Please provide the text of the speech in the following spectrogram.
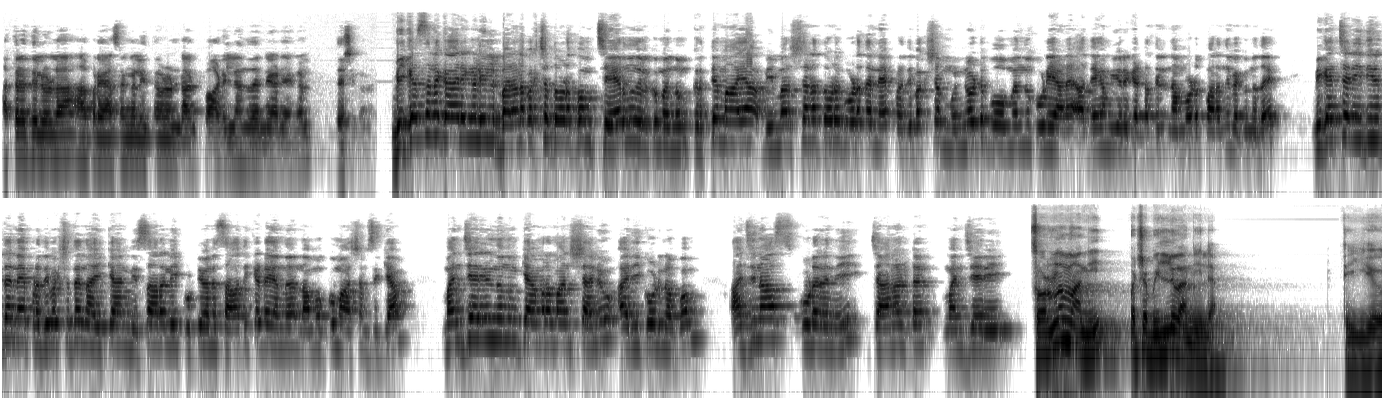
അത്തരത്തിലുള്ള ആ പ്രയാസങ്ങൾ ഇത്തവണ ഉണ്ടാകാൻ പാടില്ല എന്ന് തന്നെയാണ് ഞങ്ങൾ ഉദ്ദേശിക്കുന്നത്. വികസന കാര്യങ്ങളിൽ ഭരണപക്ഷത്തോടൊപ്പം ചേർന്നു നിൽക്കുമെന്നും കൃത്യമായ വിമർശനത്തോടു കൂടെ തന്നെ പ്രതിപക്ഷം മുന്നോട്ട് പോകുമെന്നും കൂടിയാണ് അദ്ദേഹം ഈ ഒരു ഘട്ടത്തിൽ നമ്മോട് പറഞ്ഞു വെക്കുന്നത്. മികച്ച രീതിയിൽ തന്നെ പ്രതിപക്ഷത്തെ നയിക്കാൻ നിസാർ അലി കുട്ടിയോന് സാധിക്കട്ടെ എന്ന് നമുക്കും ആശംസിക്കാം. മഞ്ചേരിയിൽ നിന്നും ക്യാമറമാൻ ഷനു അരീക്കോടിനൊപ്പം അജ്നാസ് കൂടരനി ചാനൽ ടെൻ മഞ്ചേരി. സ്വർണം വാങ്ങി പക്ഷെ ബില്ല് വാങ്ങിയില്ല. അയ്യോ.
